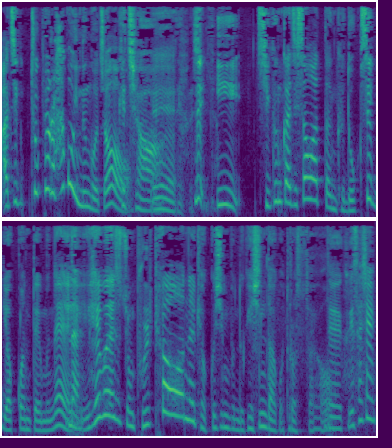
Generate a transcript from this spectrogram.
아직 투표를 하고 있는 거죠? 그쵸. 네. 네, 근데. 이 지금까지 써왔던 그 녹색 여권 때문에 네. 이 해외에서 좀 불편을 겪으신 분도 계신다고 들었어요. 네, 그게 사실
